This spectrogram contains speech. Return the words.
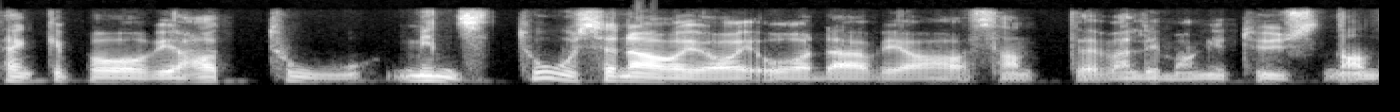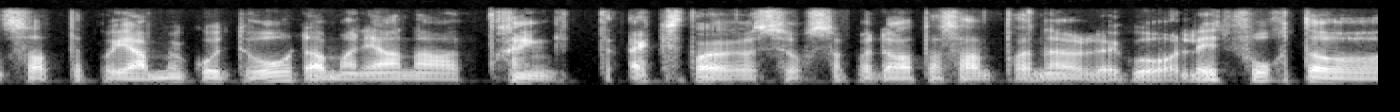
Tenker på, Vi har hatt to, minst to scenarioer i år der vi har sendt eh, veldig mange tusen ansatte på hjemmekontor, der man gjerne har trengt ekstra ressurser på datasentrene. og Det går litt fortere å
